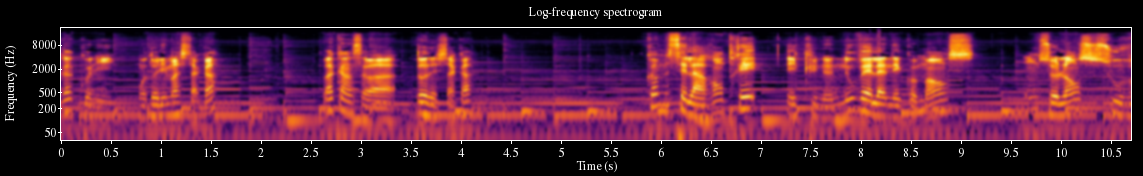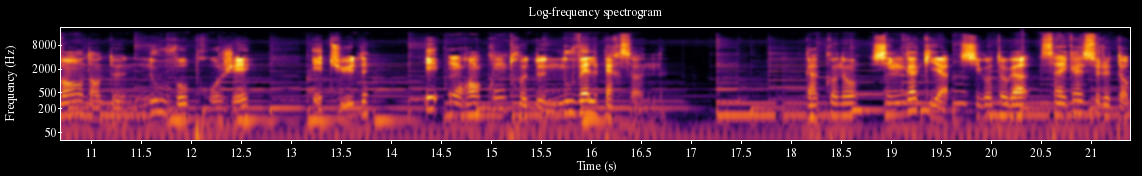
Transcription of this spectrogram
gakko ni modorimashita ka? Vacances wa dou deshita ka? Comme c'est la rentrée et qu'une nouvelle année commence, on se lance souvent dans de nouveaux projets études et on rencontre de nouvelles personnes. 学校の新学期や仕事が再開すると、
